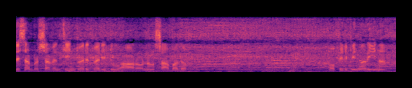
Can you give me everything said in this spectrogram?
December 17, 2022, araw ng Sabado. O Philippine Arena.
